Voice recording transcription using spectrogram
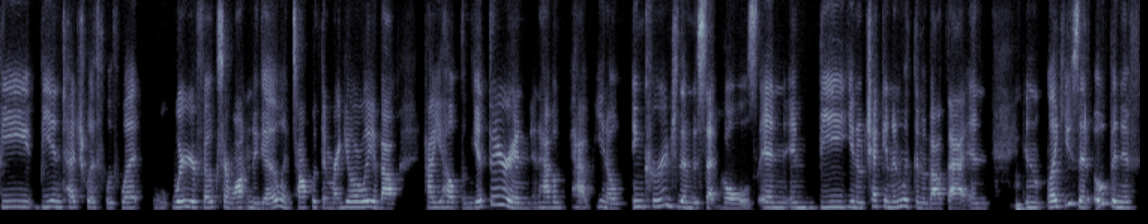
be be in touch with with what where your folks are wanting to go and talk with them regularly about how you help them get there and, and have a have you know encourage them to set goals and and be you know checking in with them about that and mm-hmm. and like you said open if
